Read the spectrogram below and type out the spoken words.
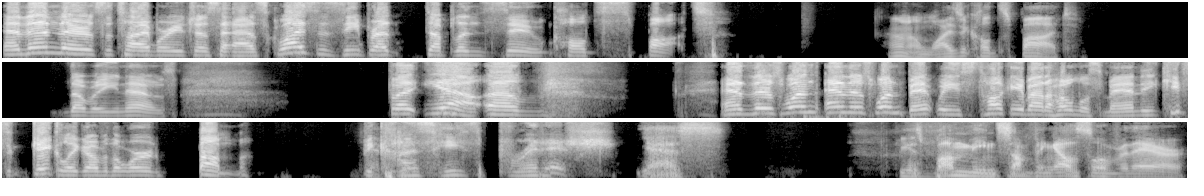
And then there's the time where you just ask, why is the zebra Dublin Zoo called Spot? I don't know. Why is it called Spot? Nobody knows. But yeah, um, and there's one and there's one bit where he's talking about a homeless man and he keeps giggling over the word bum because he's British. Yes. Because bum means something else over there.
